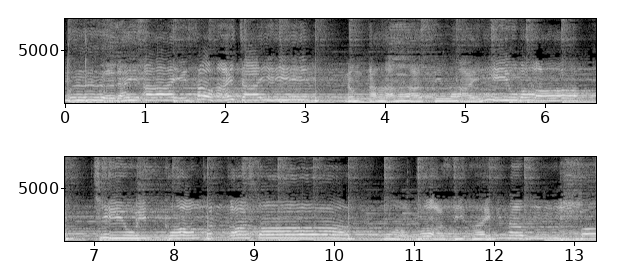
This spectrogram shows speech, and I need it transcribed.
เมื่อใดอายเศร้าหายใจ น้ำตาสิไหลอยู่บ่ ซอน้องพ่อสิให้นำบอ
